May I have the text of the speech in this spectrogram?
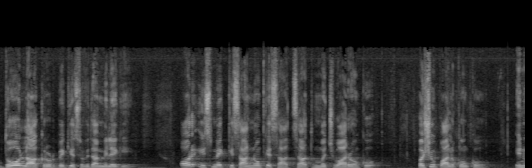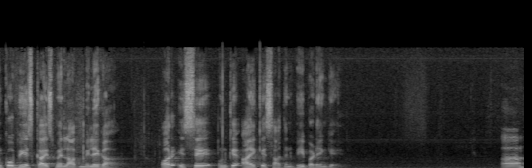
दो लाख करोड़ रुपये की सुविधा मिलेगी और इसमें किसानों के साथ साथ मछुआरों को, पशुपालकों को, इनको भी इसका इसमें लाभ मिलेगा और इससे उनके आय के साधन भी बढ़ेंगे। Um,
